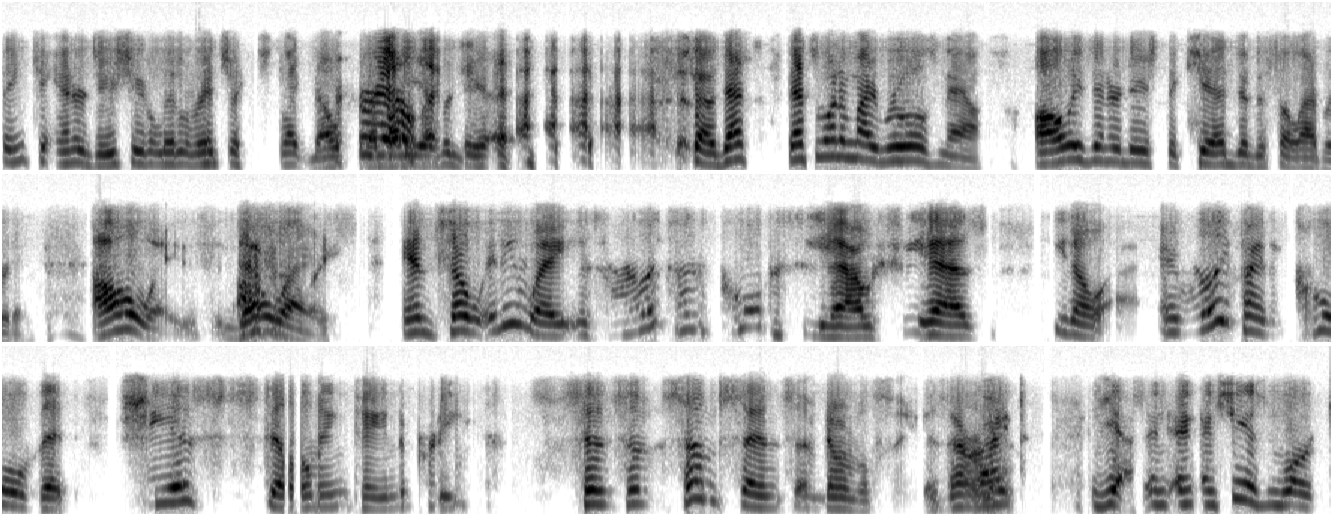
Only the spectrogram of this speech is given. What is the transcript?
think to introduce you to Little Richard? She's like, no, nobody Really? ever did. so that's that's one of my rules now. Always introduce the kid to the celebrity. always, definitely. Always. And so, anyway, it's really kind of cool to see how she has, you know, I really find it cool that she has still maintained a pretty sense of some sense of normalcy. Is that right? Yes, and, and and she has worked.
